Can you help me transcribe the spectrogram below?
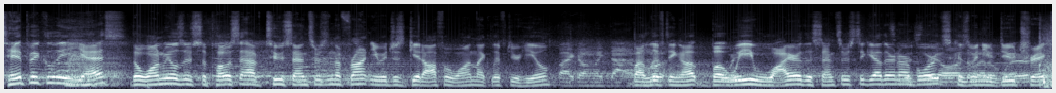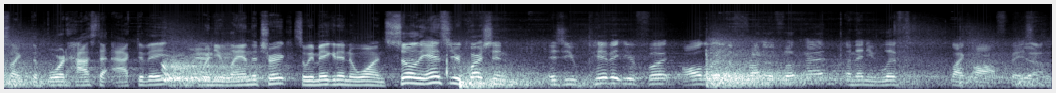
typically, yes. The one wheels are supposed to have two sensors in the front. You would just get off of one, like lift your heel by going like that. by lifting up. But we wire the sensors together in our boards because when you do tricks, like the board has to activate when you land the trick. So we make it into one. So the answer to your question is you pivot your foot all the way to the front of the foot pad and then you lift like off, basically.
